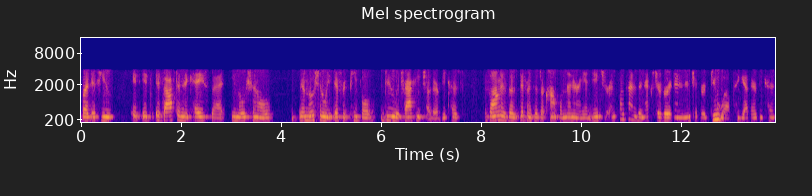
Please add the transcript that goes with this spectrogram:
But if you, it, it it's often the case that emotional, emotionally different people do attract each other because as long as those differences are complementary in nature, and sometimes an extrovert and an introvert do well together because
